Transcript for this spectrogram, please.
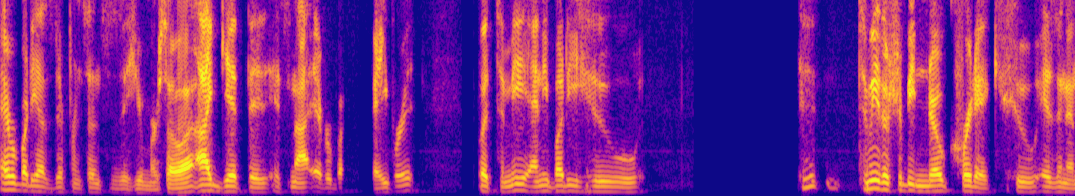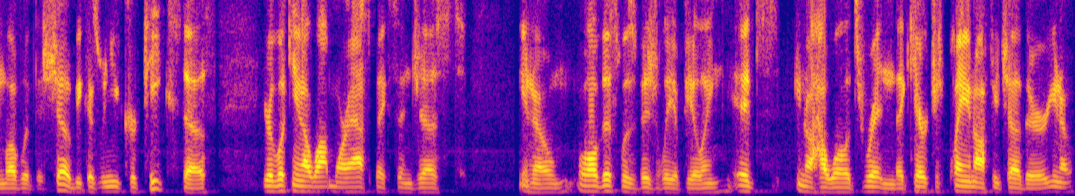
everybody has different senses of humor. So I, I get that it's not everybody's favorite, but to me, anybody who to me, there should be no critic who isn't in love with the show because when you critique stuff, you're looking at a lot more aspects than just, you know, well, this was visually appealing. It's, you know, how well it's written, the characters playing off each other, you know,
